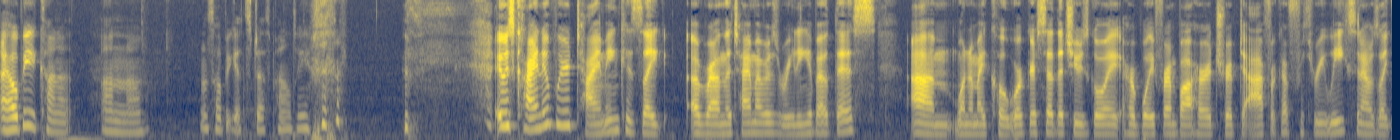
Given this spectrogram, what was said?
I hope he kind of. I don't know. Let's hope he gets death penalty. It was kind of weird timing because, like, around the time I was reading about this, um, one of my coworkers said that she was going. Her boyfriend bought her a trip to Africa for three weeks, and I was like,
